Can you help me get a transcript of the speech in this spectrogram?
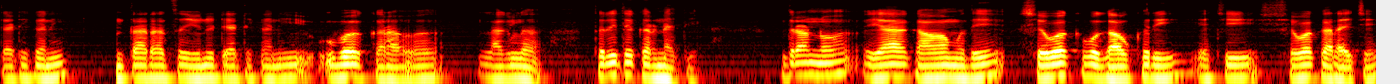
त्या ठिकाणी वनताराचं युनिट या ठिकाणी उभं करावं लागलं तरी ते करण्यात येईल. मित्रांनो या गावामध्ये सेवक व गावकरी याची सेवा करायचे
